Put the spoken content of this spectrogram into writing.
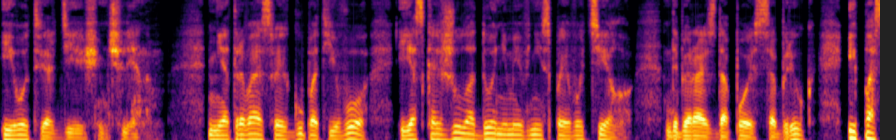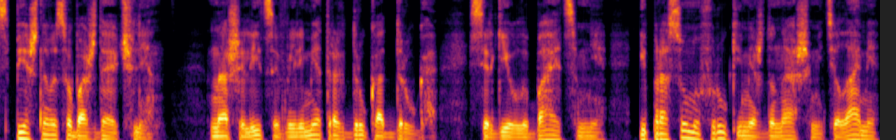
и его твердеющим членом. Не отрывая своих губ от его, я скольжу ладонями вниз по его телу, добираюсь до пояса брюк и поспешно высвобождаю член. Наши лица в миллиметрах друг от друга. Сергей улыбается мне и, просунув руки между нашими телами,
